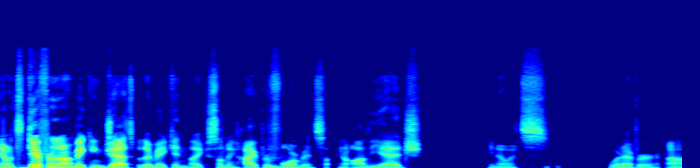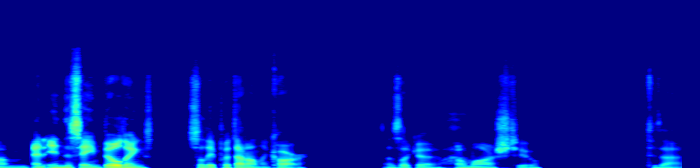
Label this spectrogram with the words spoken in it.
you know it's different they're not making jets but they're making like something high performance you know on the edge you know it's whatever um and in the same buildings so they put that on the car as like a Wow. homage to to that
